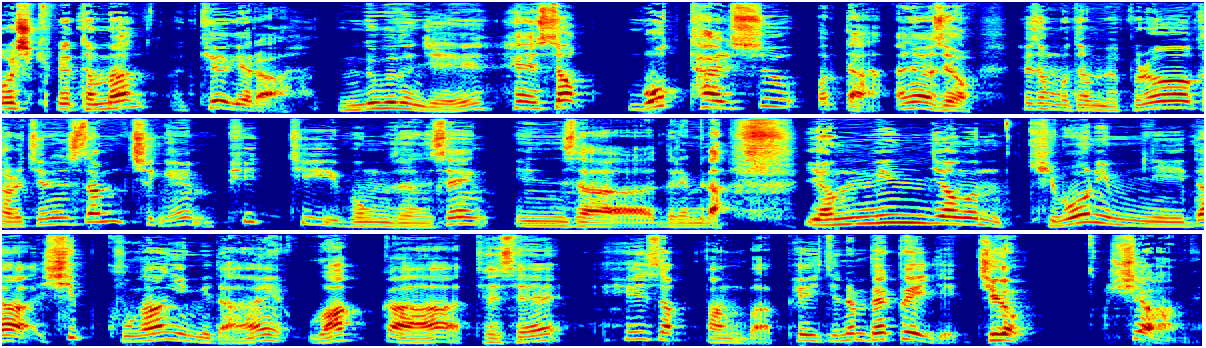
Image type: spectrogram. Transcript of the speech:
50개 패턴만 기억해라. 누구든지 해석 못할 수 없다. 안녕하세요. 해석 못하면 100% 가르치는 썸칭의 PT 봉선생 인사드립니다. 영민정은 기본입니다. 19강입니다. 왁과 대세 해석 방법 페이지는 100페이지. 지금 시작합니다.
